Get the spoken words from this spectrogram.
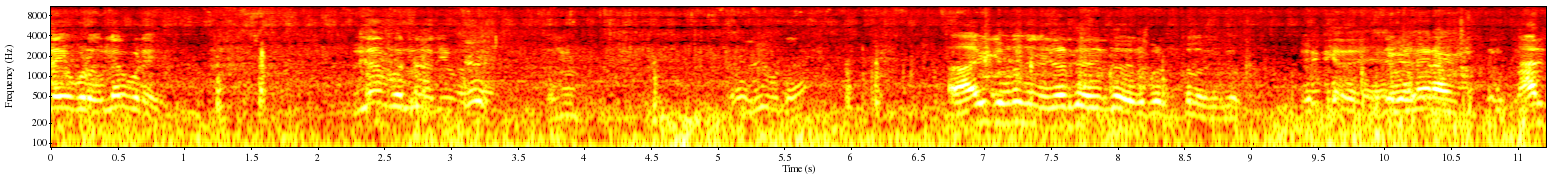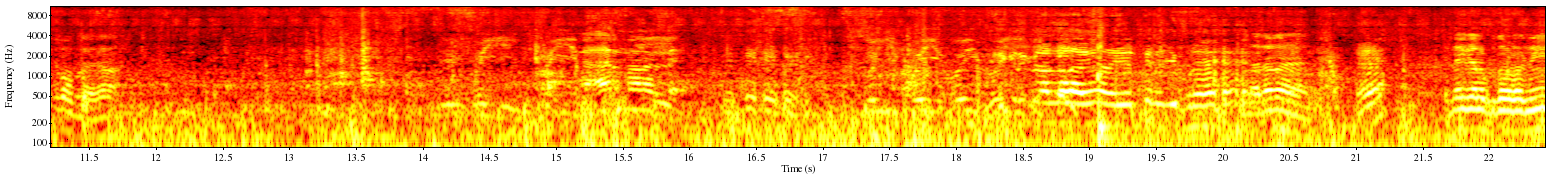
வளைய போடு உள்ள போடு உள்ள போடுனா ஆவிக்கு கூட கொஞ்சம் எடுத்து எடுத்து ஒரு பொருட்கள் இருக்கு நாரிட்டு மாப்பிள்ள? பொய் பொய் நார்மலா இல்ல. பொய் பொய் பொய் பொய். அதானே? என்ன கிளப்பிட்டோட நீ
